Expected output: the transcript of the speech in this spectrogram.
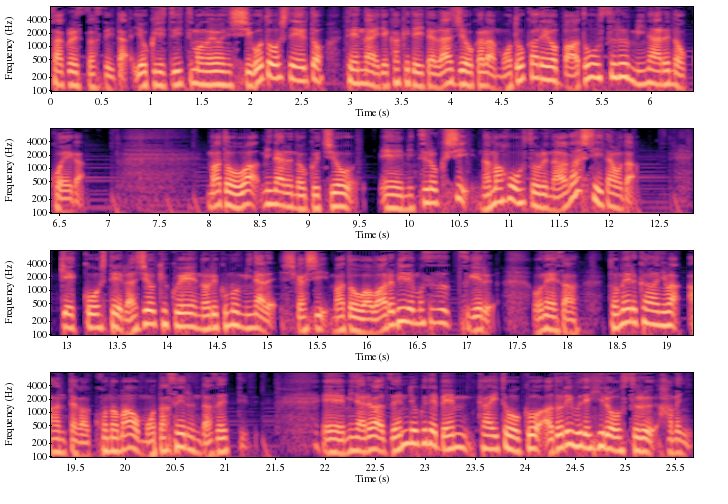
炸裂させていた。翌日いつものように仕事をしていると、店内でかけていたラジオから元彼を罵倒するミナレの声が。的はミナレの愚痴を、えー、密録し、生放送で流していたのだ。激高してラジオ局へ乗り込むミナレ。しかし、的は悪びれもせず告げる。お姉さん、止めるからにはあんたがこの間を持たせるんだぜって。えー、ミナレは全力で弁解トークをアドリブで披露する羽目に。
